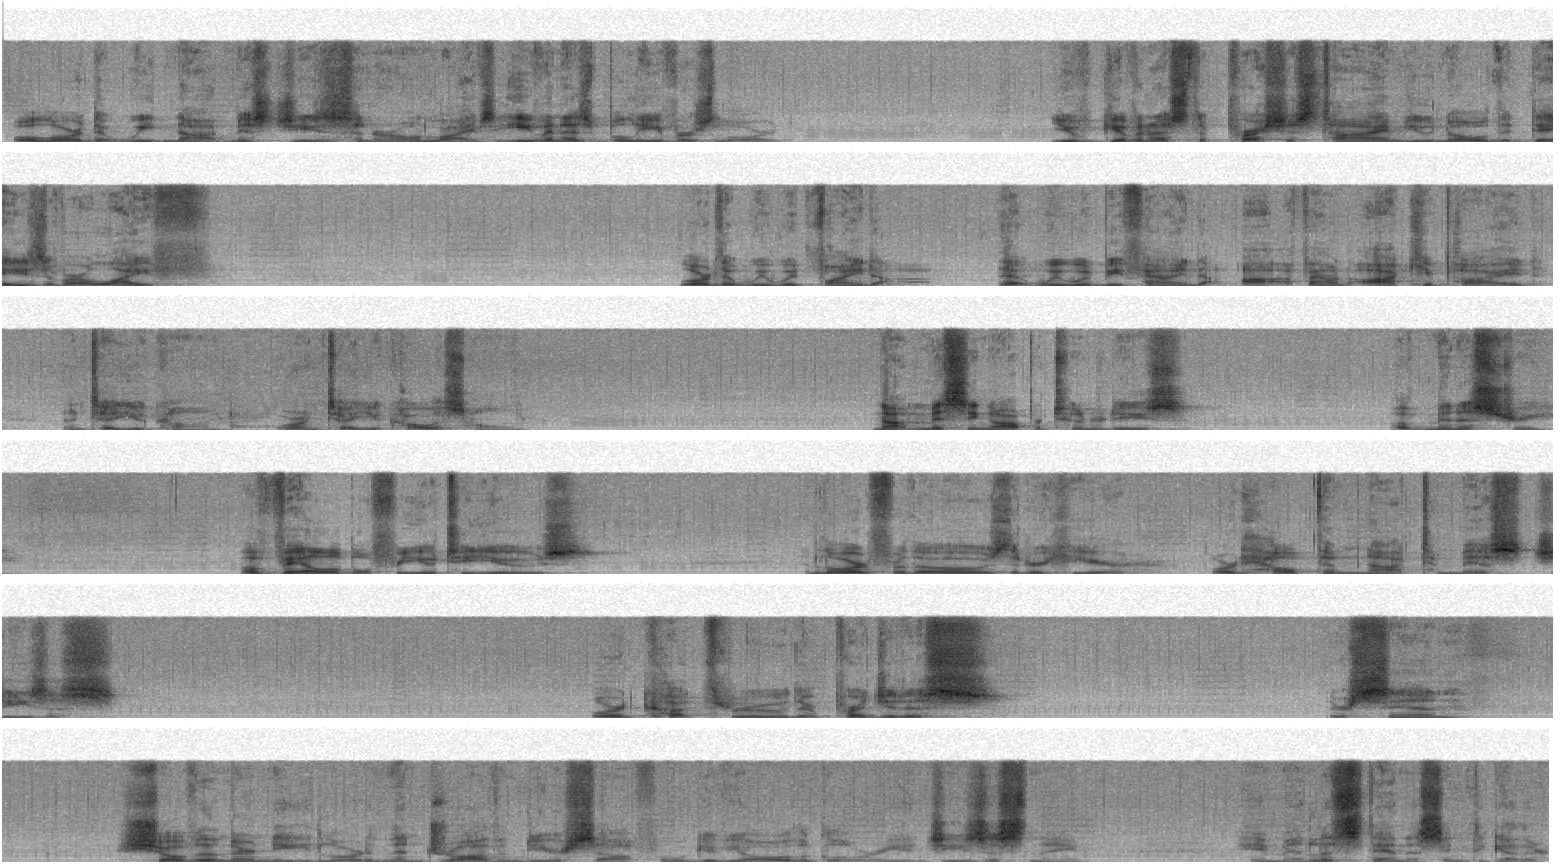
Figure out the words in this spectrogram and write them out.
Oh Lord, that we not miss Jesus in our own lives, even as believers, Lord. You've given us the precious time. You know the days of our life. Lord, that we would find that we would be found, uh, found occupied until you come or until you call us home not missing opportunities of ministry available for you to use. And Lord, for those that are here, Lord, help them not to miss Jesus. Lord, cut through their prejudice, their sin. Show them their need, Lord, and then draw them to yourself, and we'll give you all the glory in Jesus' name. Amen. Let's stand and sing together.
